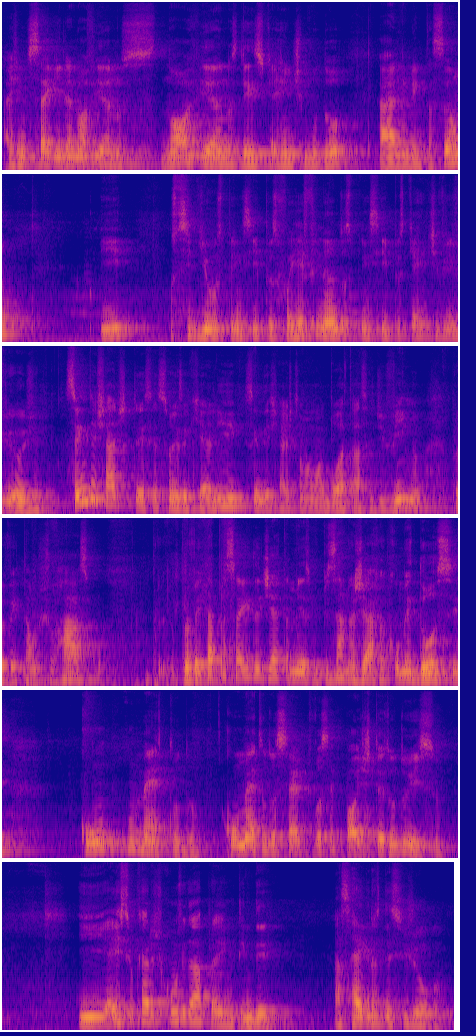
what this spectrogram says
A gente segue ele há nove anos. Nove anos desde que a gente mudou a alimentação e seguiu os princípios, foi refinando os princípios que a gente vive hoje. Sem deixar de ter sessões aqui e ali, sem deixar de tomar uma boa taça de vinho, aproveitar um churrasco, aproveitar para sair da dieta mesmo, pisar na jarra, comer doce, com um método. Com o método certo você pode ter tudo isso. E é isso que eu quero te convidar para entender. As regras desse jogo.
